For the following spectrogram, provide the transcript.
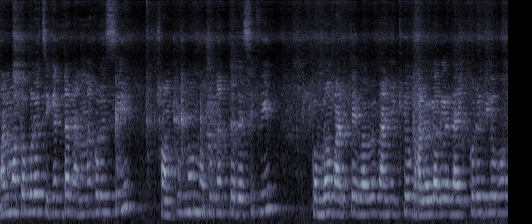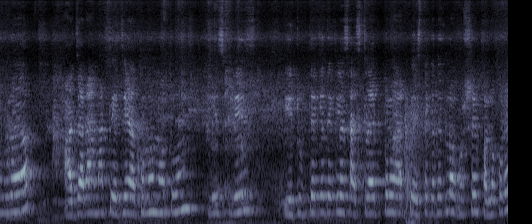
মান মতো করে চিকেনটা রান্না করেছি। সম্পূর্ণ নতুন একটা রেসিপি তোমরাও বাড়িতে এভাবে বানিয়ে খেয়েও ভালো লাগলে লাইক করে দিও বন্ধুরা। আর যারা আমার পেজে এখনও নতুন প্লিজ প্লিজ ইউটিউব থেকে দেখলে সাবস্ক্রাইব করো আর পেজ থেকে দেখলে অবশ্যই ফলো করে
